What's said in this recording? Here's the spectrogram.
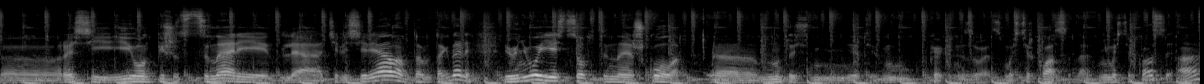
э, России. И он пишет сценарии для телесериалов там и так далее. И у него есть собственная школа. э, ну, то есть, эти, как они называются? Мастер-классы, да? Не мастер-классы, а...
